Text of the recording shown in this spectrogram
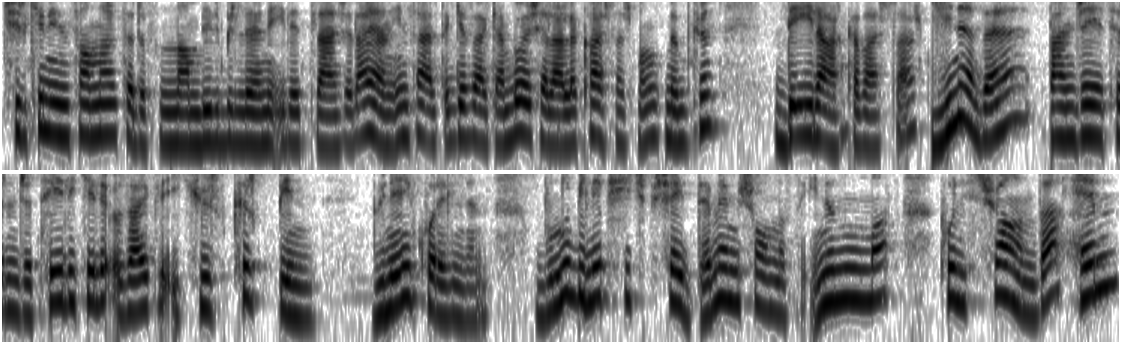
çirkin insanlar tarafından birbirlerine iletilen şeyler. Yani internette gezerken böyle şeylerle karşılaşmanız mümkün değil arkadaşlar. Yine de bence yeterince tehlikeli. Özellikle 240 bin Güney Koreli'nin bunu bilip hiçbir şey dememiş olması inanılmaz. Polis şu anda hem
